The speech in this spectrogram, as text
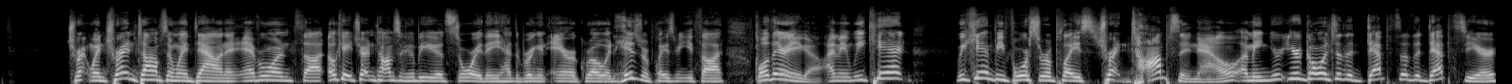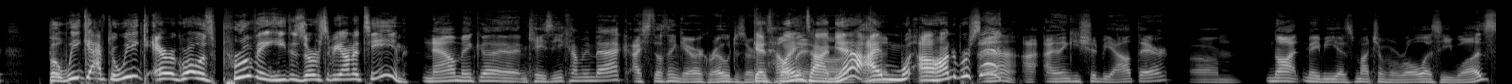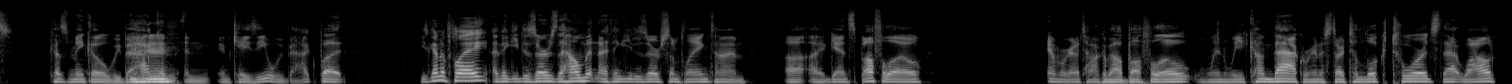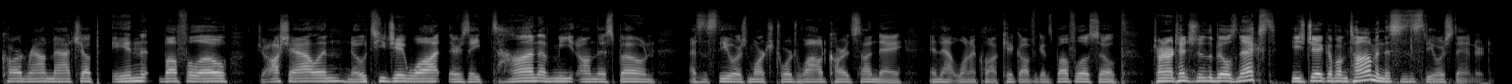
Trent, when Trenton Thompson went down and everyone thought, okay, Trenton Thompson could be a good story, then you had to bring in Eric Rowe and his replacement. You thought, well, there you go. I mean, we can't. We can't be forced to replace Trenton Thompson now. I mean, you're you're going to the depths of the depths here. But week after week, Eric Rowe is proving he deserves to be on a team. Now Minkah and Kazee coming back, I still think Eric Rowe deserves Gets playing time. on- yeah, I'm hundred percent. Yeah, I, I think he should be out there. Um, not maybe as much of a role as he was because Minkah will be back Mhm. and, and, and Kazee will be back, but he's going to play. I think he deserves the helmet and I think he deserves some playing time uh, against Buffalo. And we're going to talk about Buffalo when we come back. We're going to start to look towards that wild card round matchup in Buffalo. Josh Allen, no TJ Watt. There's a ton of meat on this bone as the Steelers march towards wild card Sunday and that one o'clock kickoff against Buffalo. So we turn our attention to the Bills next. He's Jacob. I'm Tom, and this is the Steelers Standard.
